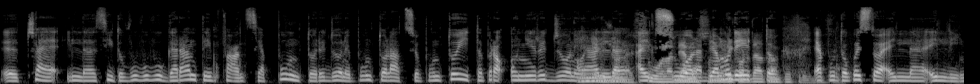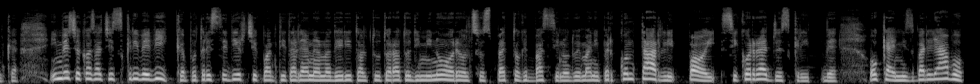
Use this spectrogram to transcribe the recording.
eh, c'è il sito www.garanteinfanzia.regione.lazio.it, però ogni regione, ogni ha, regione il, ha il suo, suo, l'abbiamo detto, prima, e appunto sì. questo è il, il, link. Invece cosa ci scrive Vic? Potreste dirci quanti italiani hanno aderito al tutorato di minore o il sospetto che bastino due mani per contarli? Poi si corregge e scrive, ok mi sbagliavo,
